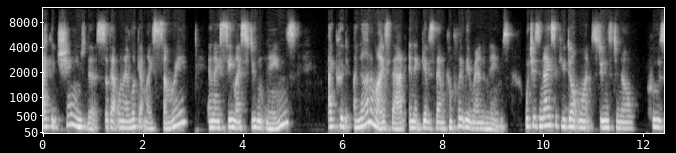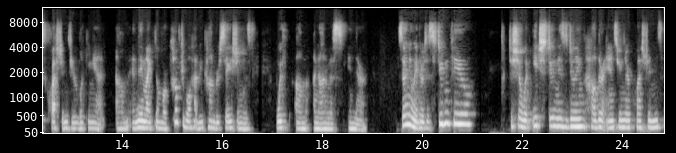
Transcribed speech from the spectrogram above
I could change this so that when I look at my summary and I see my student names, I could anonymize that and it gives them completely random names, which is nice if you don't want students to know whose questions you're looking at. Um, and they might feel more comfortable having conversations with um, anonymous in there. So anyway, there's a student view to show what each student is doing, how they're answering their questions.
